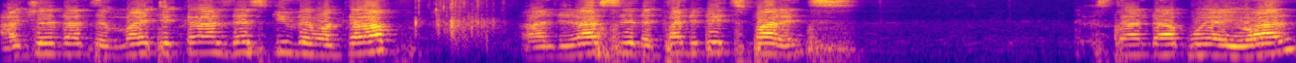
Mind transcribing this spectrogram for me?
Actually, that's a mighty class. Let's give them a clap. And lastly, the candidates' parents, stand up where you are.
